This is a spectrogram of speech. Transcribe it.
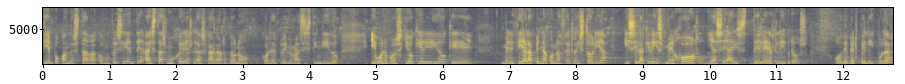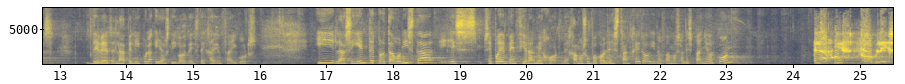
tiempo cuando estaba como presidente, a estas mujeres las galardonó con el premio más distinguido. Y bueno, pues yo he querido que merecía la pena conocer la historia y si la queréis mejor, ya seáis de leer libros o de ver películas, de ver la película que ya os digo, desde Hidden Fibers. Y la siguiente protagonista es, se puede mencionar mejor. Dejamos un poco el extranjero y nos vamos al español con... Ángela Ruiz Robles.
